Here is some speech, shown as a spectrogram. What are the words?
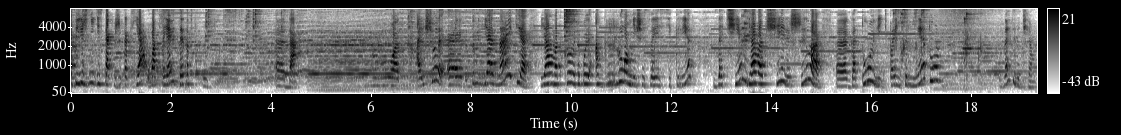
Оближнитесь так же, как я, у вас появится этот вкус. Э, да. Вот. А еще, э, друзья, знаете, я вам открою такой огромнейший свой секрет, зачем я вообще решила э, готовить по интернету. Знаете зачем?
